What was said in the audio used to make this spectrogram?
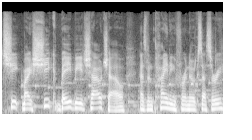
cheek, my chic baby Chow Chow has been pining for a new accessory.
